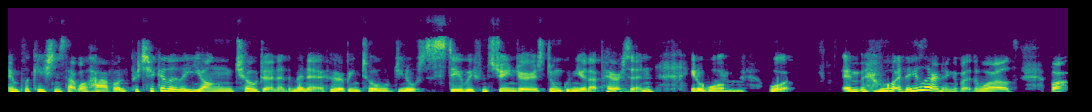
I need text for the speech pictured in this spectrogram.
implications that will have on particularly young children at the minute who are being told, you know, stay away from strangers, don't go near that person. You know, what, Mm. what, um, what are they learning about the world? But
